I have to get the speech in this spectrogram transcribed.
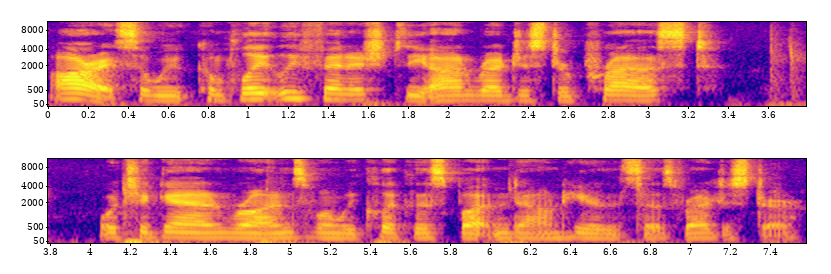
All right, so we completely finished the on register pressed, which again runs when we click this button down here that says register.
